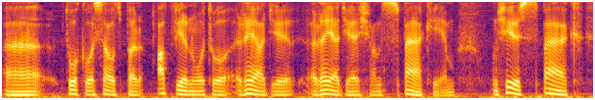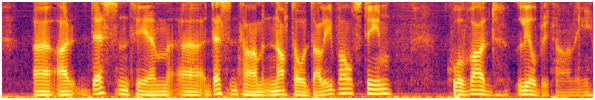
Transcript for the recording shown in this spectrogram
uh, to, ko sauc par apvienoto reaģē, reaģēšanas spēkiem. Un šie ir spēki uh, ar desmitiem, uh, desmitām NATO dalību valstīm, ko vada Lielbritānija.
